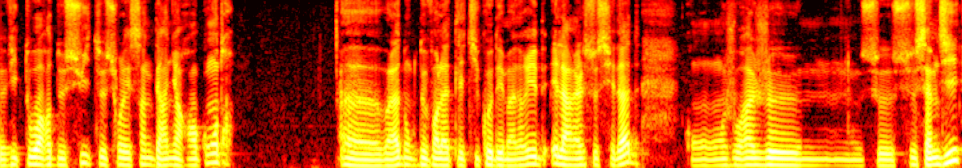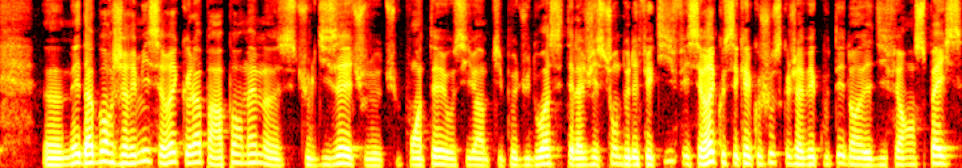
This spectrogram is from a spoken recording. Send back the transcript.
victoires de suite sur les 5 dernières rencontres. voilà, donc devant l'Atlético de Madrid et la Real Sociedad qu'on jouera ce, samedi. mais d'abord, Jérémy, c'est vrai que là, par rapport même, si tu le disais, tu, tu pointais aussi un petit peu du doigt, c'était la gestion de l'effectif. Et c'est vrai que c'est quelque chose que j'avais écouté dans les différents spaces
